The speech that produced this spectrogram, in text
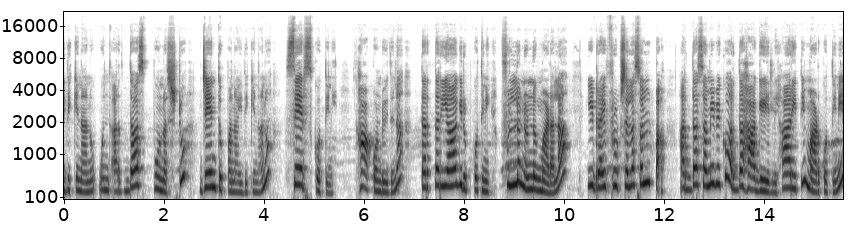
ಇದಕ್ಕೆ ನಾನು ಒಂದು ಅರ್ಧ ಸ್ಪೂನಷ್ಟು ಜೇನುತುಪ್ಪನ ಇದಕ್ಕೆ ನಾನು ಸೇರಿಸ್ಕೋತೀನಿ. ಹಾಕ್ಕೊಂಡು ಇದನ್ನು ತರ್ತರಿಯಾಗಿ ರುಬ್ಕೋತೀನಿ. ಫುಲ್ಲು ನುಣ್ಣಗೆ ಮಾಡಲ್ಲ? ಈ ಡ್ರೈ ಫ್ರೂಟ್ಸ್ ಎಲ್ಲ ಸ್ವಲ್ಪ ಅರ್ಧ ಸಮಿಬೇಕು ಅರ್ಧ ಹಾಗೆ ಇರಲಿ. ಆ ರೀತಿ ಮಾಡ್ಕೋತೀನಿ.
